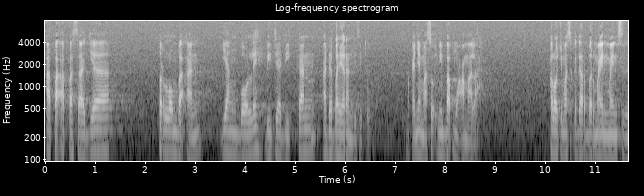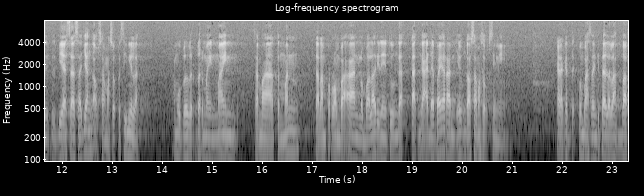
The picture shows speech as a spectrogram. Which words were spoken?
apa-apa saja perlombaan yang boleh dijadikan ada bayaran di situ. Makanya masuk ini bab muamalah. Kalau cuma sekedar bermain-main biasa saja nggak usah masuk ke sini lah. Kamu bermain-main sama teman dalam perlombaan lomba lari dan itu nggak nggak ada bayaran, ya nggak usah masuk ke sini. Karena pembahasan kita adalah bab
